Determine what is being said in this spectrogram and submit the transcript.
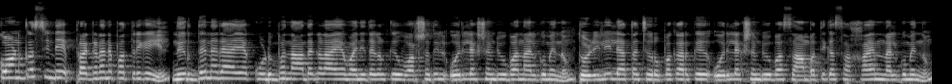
കോൺഗ്രസിന്റെ പ്രകടന പത്രികയിൽ നിർധനരായ കുടുംബനാഥങ്ങളായ വനിതകൾക്ക് വർഷത്തിൽ ഒരു ലക്ഷം രൂപ നൽകുമെന്നും തൊഴിലില്ലാത്ത ചെറുപ്പക്കാർക്ക് ഒരു ലക്ഷം രൂപ സാമ്പത്തിക സഹായം നൽകുമെന്നും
